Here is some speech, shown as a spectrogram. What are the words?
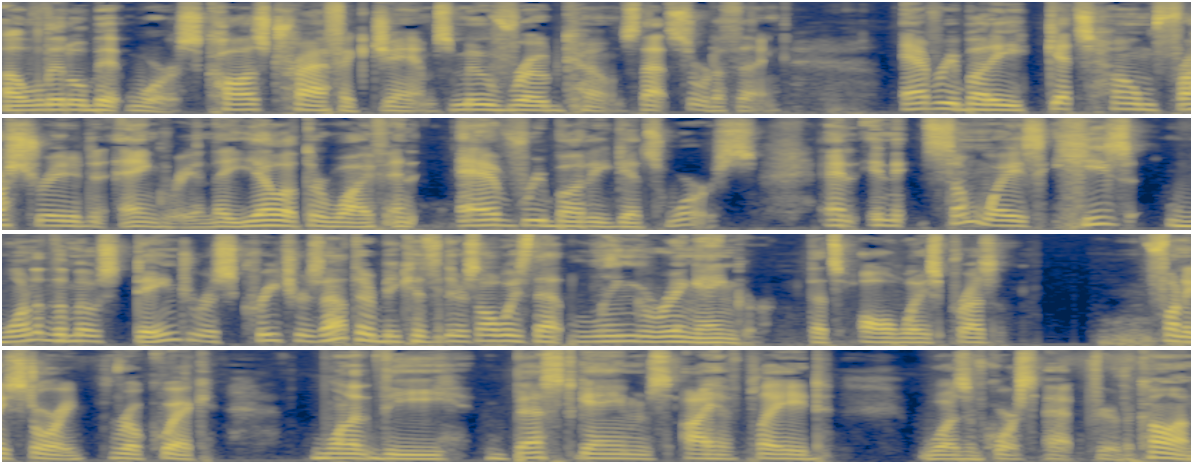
a little bit worse, cause traffic jams, move road cones, that sort of thing. Everybody gets home frustrated and angry and they yell at their wife and everybody gets worse. And in some ways, he's one of the most dangerous creatures out there because there's always that lingering anger that's always present. Funny story, real quick. One of the best games I have played was, of course, at Fear the Con.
